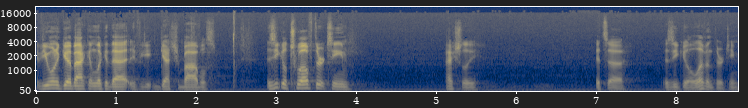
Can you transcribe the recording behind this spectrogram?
if you want to go back and look at that, if you got your Bibles. Ezekiel 12 13, actually, it's uh, Ezekiel 11 13.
